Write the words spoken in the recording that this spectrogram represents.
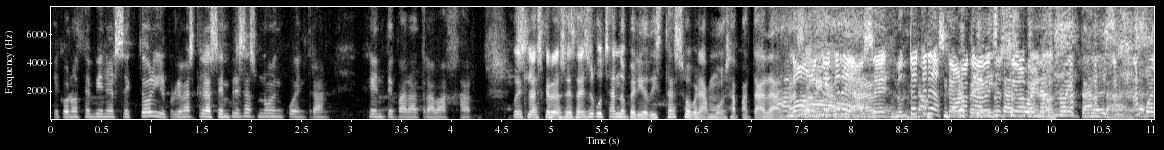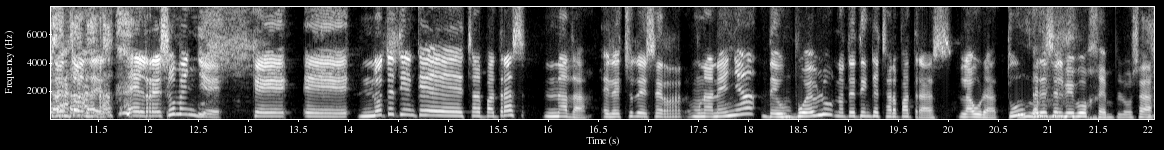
que conocen bien el sector y el problema es que las empresas no encuentran gente para trabajar. Pues las que nos estáis escuchando, periodistas, sobramos a patadas. Ah, No, no te creas, ¿eh? No te No, creas que ahora cada vez estoy menos. no hay tantas. Pues entonces, el resumen Y, que eh, no te tienen que echar para atrás nada. El hecho de ser una niña de un pueblo no te tienen que echar para atrás, Laura. Tú eres el vivo ejemplo. O sea,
